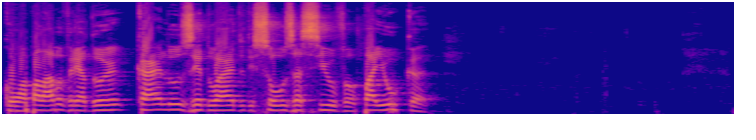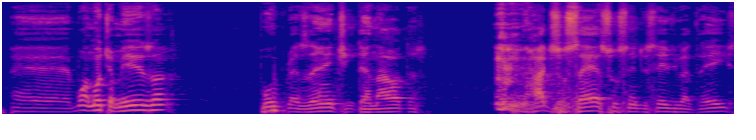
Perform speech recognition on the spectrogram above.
Com a palavra, o vereador Carlos Eduardo de Souza Silva, o Paiuca. Boa noite à mesa, povo presente, internautas, Rádio Sucesso 106,3.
